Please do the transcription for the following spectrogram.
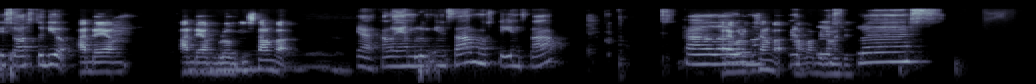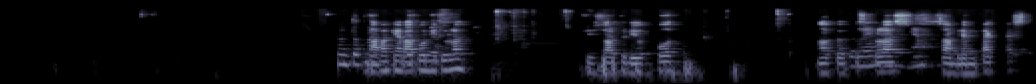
Visual Studio. Ada yang ada yang belum install nggak? Ya, kalau yang belum install, mesti install. Kalau ada yang belum install nggak? Apa bilang aja. Plus untuk nggak pakai apa pun itulah Visual Studio Code Notepad Plus ya. Sublime Text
